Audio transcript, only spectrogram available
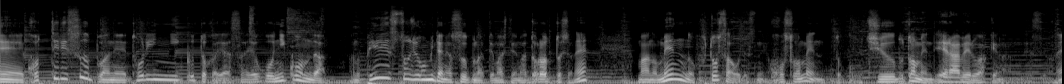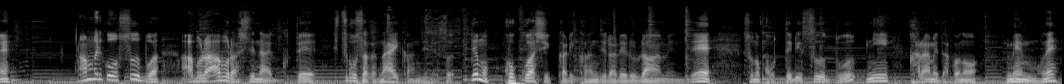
えー、こってりスープはね、鶏肉とか野菜をこう煮込んだあのペースト状みたいなスープになってまして、まあ、ドロッとしたね、まあ、あの麺の太さをですね、細麺とこう中太麺で選べるわけなんですよね。あんまりこうスープは油油してなくてしつこさがない感じです。でもコクはしっかり感じられるラーメンで、そのこってりスープに絡めたこの麺もね、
